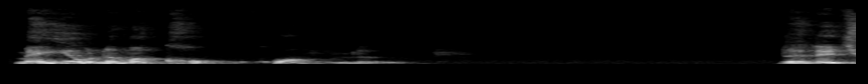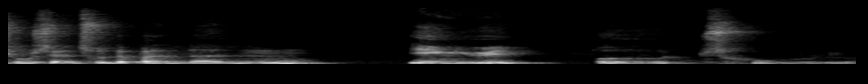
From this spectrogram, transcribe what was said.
没有那么恐慌了。人类求生存的本能应运而出了。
